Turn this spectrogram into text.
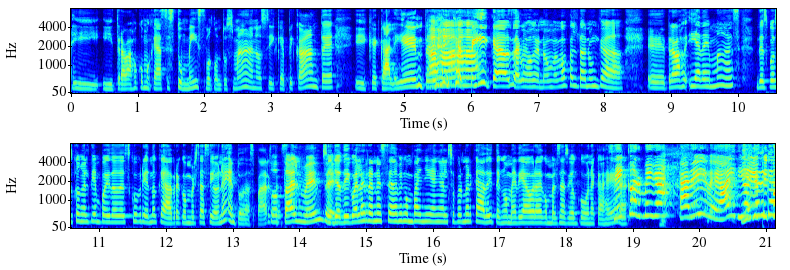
y, y, trabajo como que haces tú mismo con tus manos y que picante y que caliente y que pica, o sea, como que no me va a faltar nunca eh, trabajo. Y además, después con el tiempo he ido descubriendo que abre conversaciones en todas partes. Totalmente. O sea, yo digo el RNC de mi compañía en el supermercado y tengo media hora de conversación con una cajera. ¡Cinco hormigas Caribe! ¡Ay, Dios, yo pico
